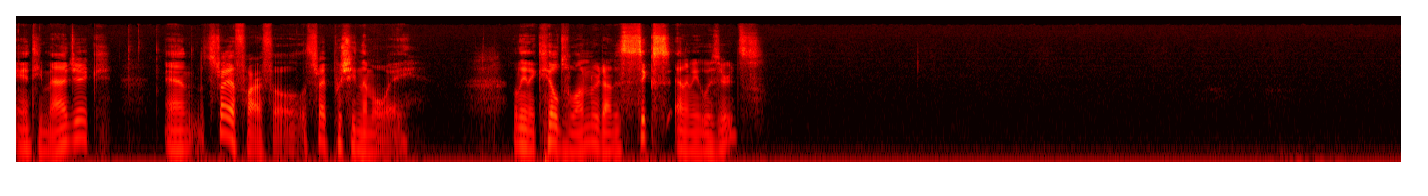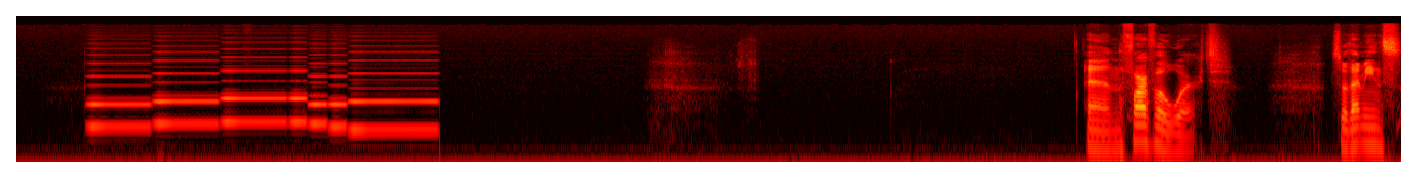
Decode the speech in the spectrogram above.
anti-magic, and let's try a Farfo. Let's try pushing them away. Alina killed one. We're down to six enemy wizards. And the Farfo worked. So that means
